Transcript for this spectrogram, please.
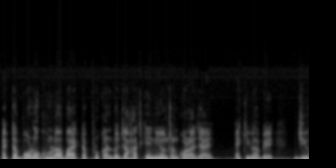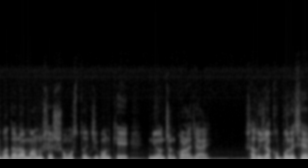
একটা বড় ঘোড়া বা একটা প্রকাণ্ড জাহাজকে নিয়ন্ত্রণ করা যায়। একইভাবে জিহ্বা দ্বারা মানুষের সমস্ত জীবনকে নিয়ন্ত্রণ করা যায়। সাধু জাকব বলেছেন,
